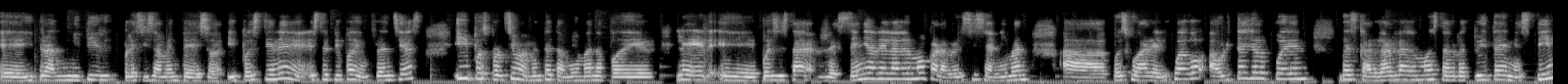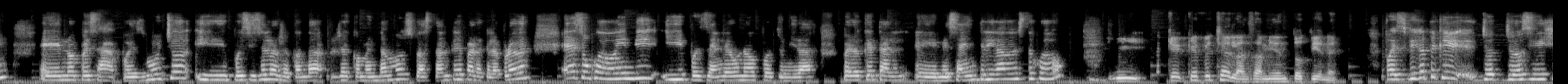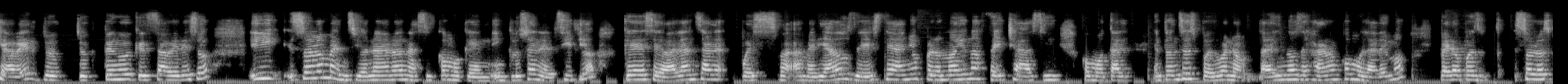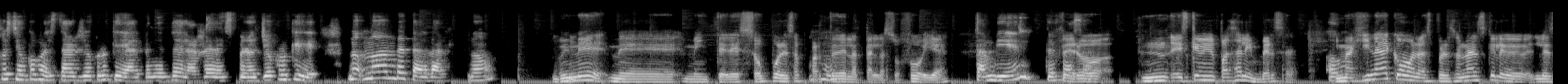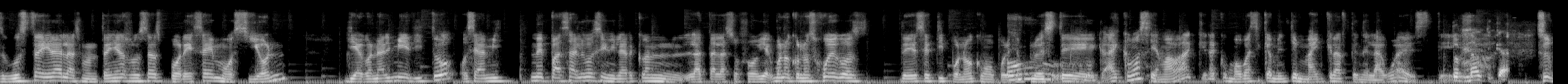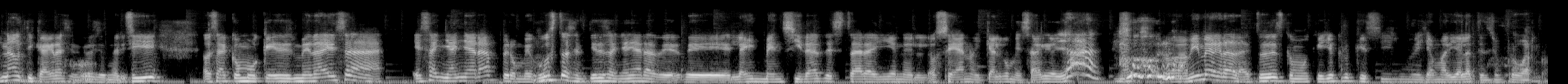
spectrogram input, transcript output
eh, y transmitir precisamente eso. Y pues tiene este tipo de influencias y pues próximamente también van a poder leer eh, pues esta reseña de la demo para ver si se animan a pues jugar el juego. Ahorita ya lo pueden descargar, la demo está gratuita en Steam, eh, no pesa pues mucho y pues sí se los recomendamos bastante para que lo prueben. Es un juego indie y pues denle una oportunidad. Pero ¿qué tal? ¿Les ha intrigado este juego? ¿Y qué, qué fecha de lanzamiento tiene? Pues fíjate que yo, yo sí dije, a ver, yo, yo tengo que saber eso. Y solo mencionaron así como que incluso en el sitio que se va a lanzar pues a mediados de este año, pero no hay una fecha así como tal. Entonces, pues bueno, ahí nos dejaron como la demo, pero pues solo es cuestión como de estar yo creo que al pendiente de las redes, pero yo creo que no, no han de tardar, ¿no? A mí me, me, me, interesó por esa parte uh -huh. de la talasofobia. También, te pasa? Pero es que a mí me pasa la inversa. Oh. Imagina como las personas que le, les gusta ir a las montañas rusas por esa emoción, diagonal miedito. O sea, a mí me pasa algo similar con la talasofobia. Bueno, con los juegos de ese tipo, ¿no? Como por ejemplo oh. este, ay, ¿cómo se llamaba? Que era como básicamente Minecraft en el agua, este. Subnáutica. Subnáutica, gracias, gracias, Mary. Sí, o sea, como que me da esa esa ñañara, pero me gusta sentir esa ñañara de, de, la inmensidad de estar ahí en el océano y que algo me salga. Ya, ¿no? no, a mí me agrada. Entonces, como que yo creo que sí me llamaría la atención probarlo.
